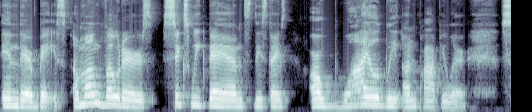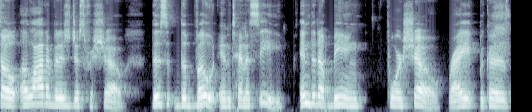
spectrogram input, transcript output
in their base. Among voters, six week bans, these things are wildly unpopular. So a lot of it is just for show. This the vote in Tennessee ended up being for show, right? Because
